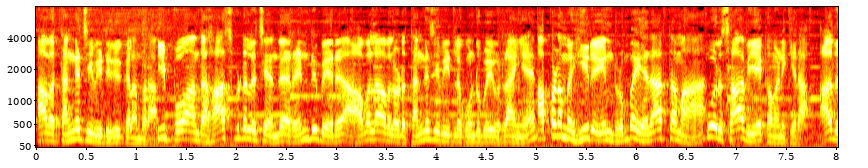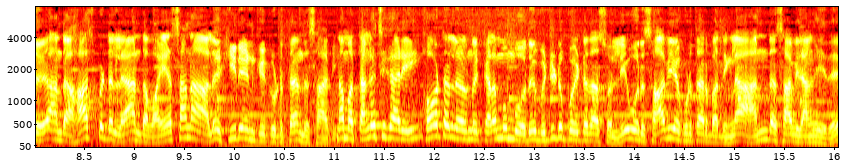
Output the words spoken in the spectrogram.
அவ தங்கச்சி வீட்டுக்கு கிளம்புறா. இப்போ அந்த ஹாஸ்பிட்டல்ல சேர்ந்த ரெண்டு பேரு அவள அவளோட தங்கச்சி வீட்டுல கொண்டு போய் விடுறாங்க. அப்ப நம்ம ஹீரோயின் ரொம்ப யதார்த்தமா ஒரு சாவியை கவனிக்கிறா. அது அந்த ஹாஸ்பிட்டல்ல அந்த வயசான ஆளு ஹீரோயினுக்கு கொடுத்த அந்த சாவி. நம்ம தங்கச்சிக்காரி ஹோட்டல்ல இருந்து கிளம்பும் போது விட்டுட்டு போயிட்டதா சொல்லி ஒரு சாவியை கொடுத்தாரு பாத்தீங்களா? அந்த சாவி தாங்க இது.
